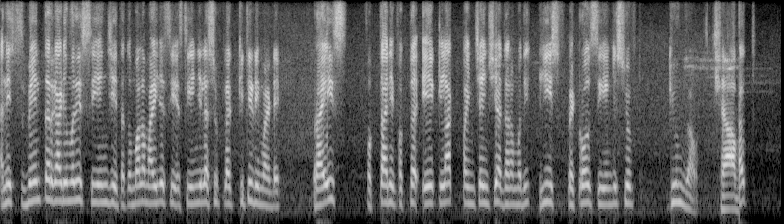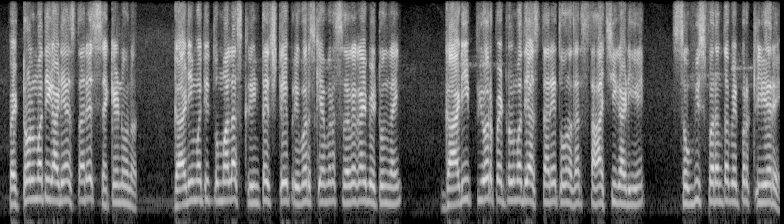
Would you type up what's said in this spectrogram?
आणि मेन तर गाडीमध्ये सीएनजी आहे. तर तुम्हाला माहिती आहे सी सीएनजीला स्विफ्टला किती डिमांड आहे. प्राईस फक्त आणि फक्त एक लाख पंच्याऐंशी हजारामध्ये ही पेट्रोल सीएनजी स्विफ्ट घेऊन जावं. ह्या पेट्रोलमध्ये गाडी असणार आहे सेकंड ओनर गाडीमध्ये तुम्हाला screen touch step reverse camera सगळं काही भेटून जाईल. गाडी प्युअर पेट्रोलमध्ये असणार आहे दोन हजार सहाची गाडी आहे. सव्वीस पर्यंत पेपर क्लिअर आहे.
